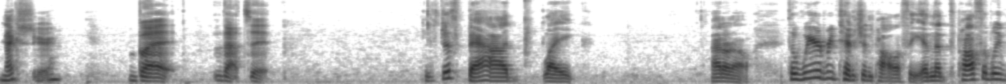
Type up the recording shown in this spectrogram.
next year. but that's it. it's just bad. Like, I don't know. It's a weird retention policy, and that's possibly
